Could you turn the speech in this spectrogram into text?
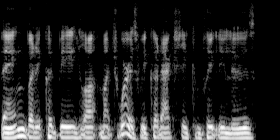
thing, but it could be much worse. We could actually completely lose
